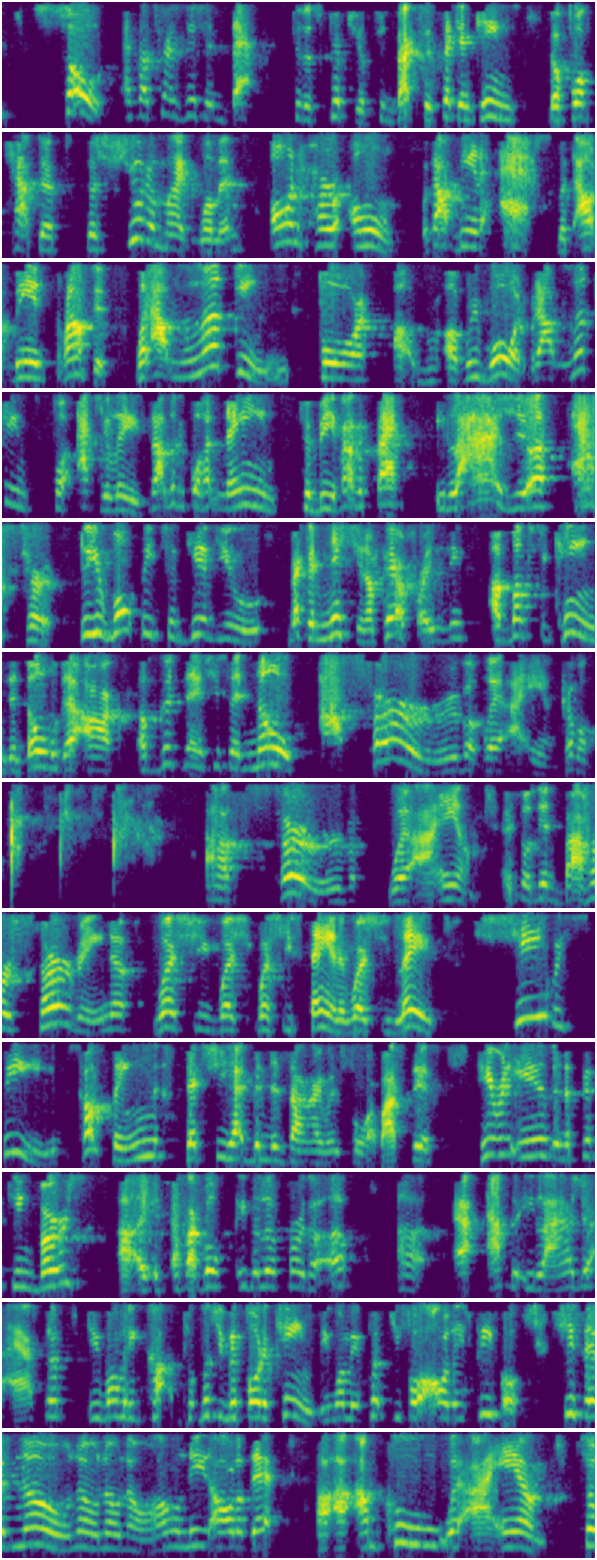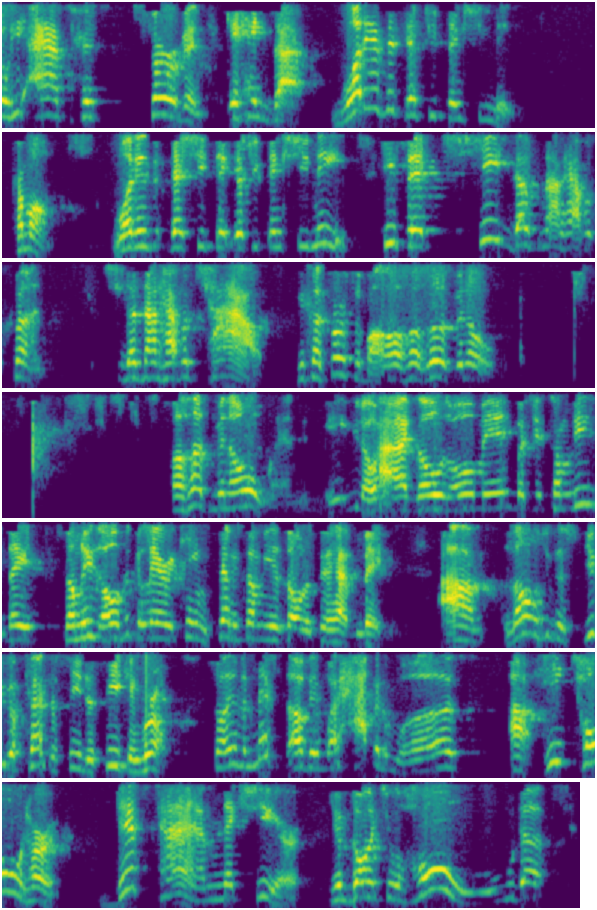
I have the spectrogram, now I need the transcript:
So as I transition back to the scripture, back to Second Kings, the fourth chapter, the Shunammite woman on her own, without being asked, without being prompted, without looking for a, a reward, without looking for accolades, without looking for her name to be. Matter of fact, Elijah asked her, do you want me to give you recognition, I'm paraphrasing, amongst the kings and those that are of good name? She said, no, I serve where I am. Come on. Am. And so then by her serving where she where where she stand and where she lays, she received something that she had been desiring for. Watch this. Here it is in the 15th verse. Uh, if, if I go even a little further up, uh, after Elijah asked her, do you want me to put you before the king? Do you want me to put you before all these people? She says, no, no, no, no. I don't need all of that. I, I'm cool where I am. So he asked his servant, Gehazi, what is it that you think she needs? Come on. What is it that she think that you think she needs? He said, she does not have a son. She does not have a child. Because first of all, her husband old. Her husband old. And you know how it goes, old men. But some of these days, some of these old, look at Larry King, 70 some years old and still having babies. Um, as long as you can, you can plant the seed, the seed can grow. So in the midst of it, what happened was uh, he told her, this time next year, you're going to hold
